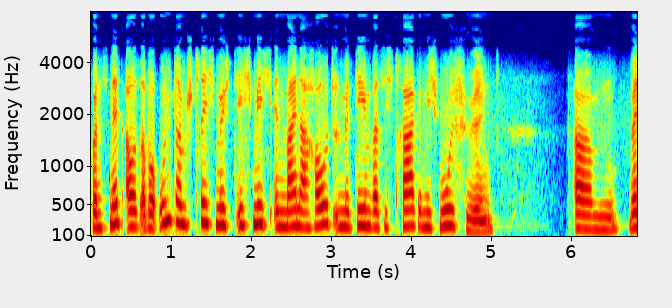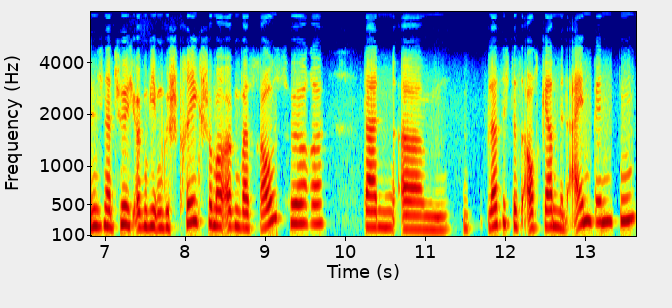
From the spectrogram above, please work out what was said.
ganz nett aus, aber unterm Strich möchte ich mich in meiner Haut und mit dem, was ich trage, mich wohlfühlen. Ähm, wenn ich natürlich irgendwie im Gespräch schon mal irgendwas raushöre, dann ähm, lasse ich das auch gern mit einbinden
